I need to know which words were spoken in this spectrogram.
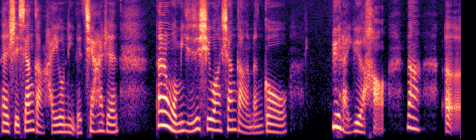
但是香港还有你的家人。当然，我们也是希望香港能够越来越好。那呃。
